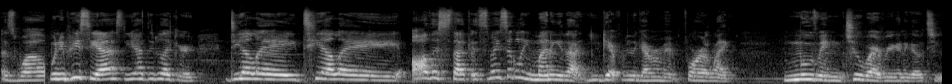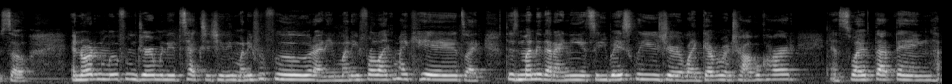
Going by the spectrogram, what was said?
as well. When you PCS, you have to do like your DLA, TLA, all this stuff. It's basically money that you get from the government for like moving to wherever you're gonna go to. So in order to move from Germany to Texas, you need money for food. I need money for like my kids. Like there's money that I need. So you basically use your like government travel card and swipe that thing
